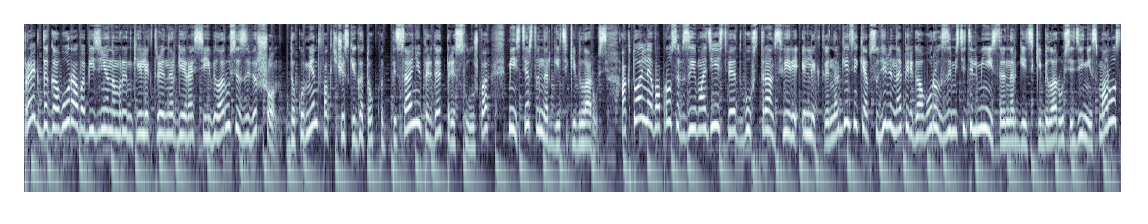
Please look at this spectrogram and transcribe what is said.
Проект договора об объединенном рынке электроэнергии России и Беларуси завершен. Документ фактически готов к подписанию, передает пресс-служба Министерства энергетики Беларуси. Актуальные вопросы взаимодействия двух стран в сфере электроэнергетики обсудили на переговорах заместитель министра энергетики Беларуси Денис Мороз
